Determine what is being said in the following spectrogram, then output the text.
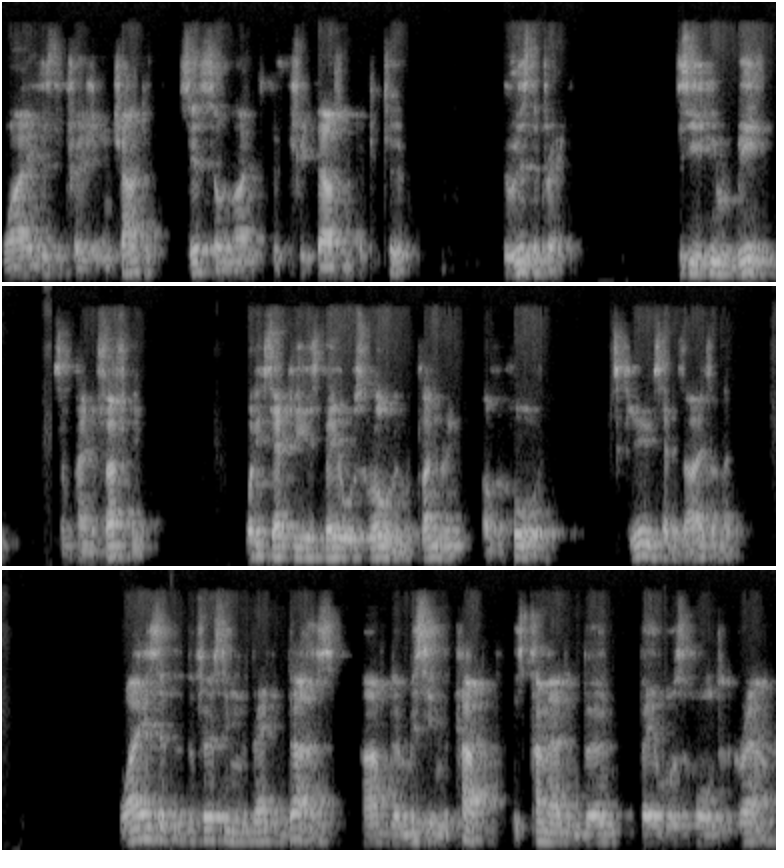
Why is the treasure enchanted? It says so in line 3052. Who is the dragon? Is he a human being? Some kind of fafnir? What exactly is Beowulf's role in the plundering of the hoard? It's clear he's had his eyes on it. Why is it that the first thing the dragon does after missing the cup is come out and burn Beowulf's hall to the ground?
